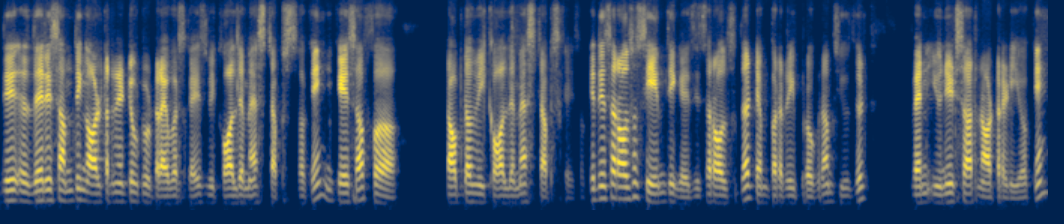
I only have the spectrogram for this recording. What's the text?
there, is something alternative to drivers, guys. We call them as stubs. Okay, in case of uh, top-down, we call them as stubs, guys. Okay, these are also same thing, guys. These are also the temporary programs used when units are not ready. Okay,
